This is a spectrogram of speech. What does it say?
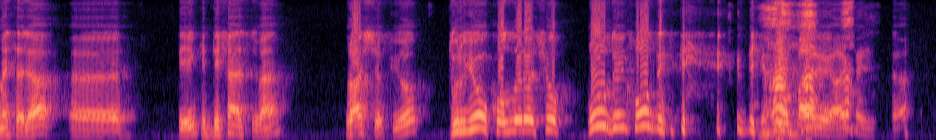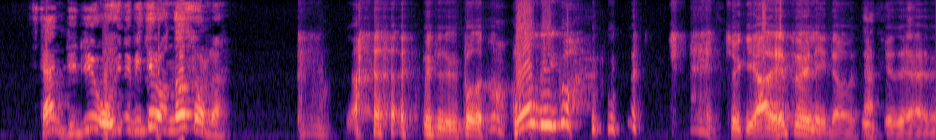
Mesela e, diyelim ki defensive end rush yapıyor. Duruyor kolları açıyor. Holding holding diye Ya, bağırıyor arkadaşlar. Sen düdüğü oyunu bitir ondan sonra. Holding Çok iyi. Abi hep öyleydi ama Türkiye'de yani.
